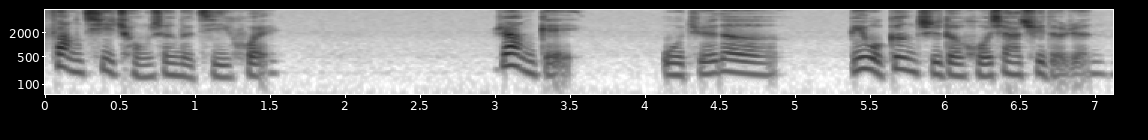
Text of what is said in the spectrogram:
放弃重生的机会，让给我觉得比我更值得活下去的人。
